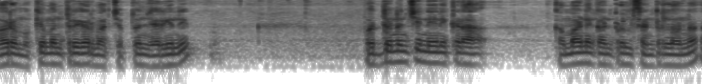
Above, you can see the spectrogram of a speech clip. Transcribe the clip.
గౌరవ ముఖ్యమంత్రి గారు మాకు చెప్తాం జరిగింది. పొద్దునుంచి నేను ఇక్కడ కమాండ్ అండ్ కంట్రోల్ సెంటర్లో ఉన్నా.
